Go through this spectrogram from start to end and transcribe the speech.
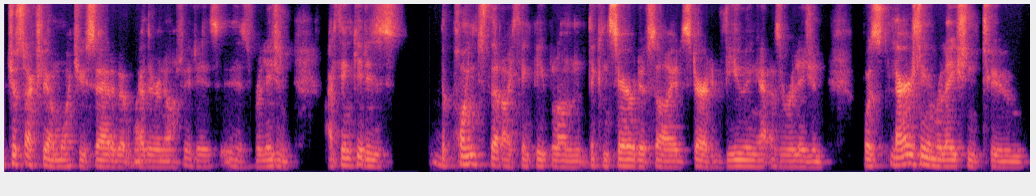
just actually on what you said about whether or not it is is religion. I think it is the point that I think people on the conservative side started viewing it as a religion was largely in relation to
